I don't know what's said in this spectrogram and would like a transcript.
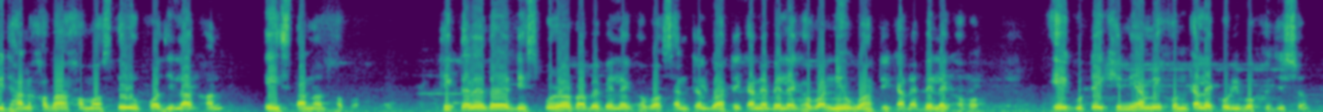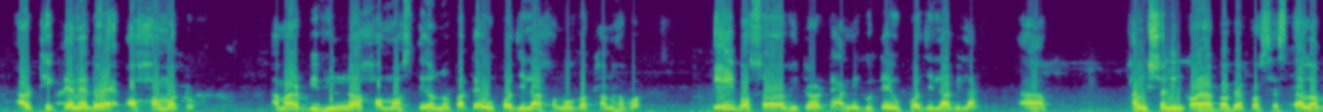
বিধানসভা সমষ্টিৰ উপজিলাখন এই স্থানত হ'ব। ঠিক তেনেদৰে দিছপুৰৰ বাবে বেলেগ হ'ব চেণ্ট্ৰেল গুৱাহাটীৰ কাৰণে বেলেগ হ'ব নিউ গুৱাহাটীৰ কাৰণে বেলেগ হ'ব। এই গোটেইখিনি আমি সোনকালে কৰিব খুজিছোঁ আৰু ঠিক তেনেদৰে অসমতো আমাৰ বিভিন্ন সমষ্টি অনুপাতে উপজিলাসমূহ গঠন হ'ব। এই বছৰৰ ভিতৰতে আমি গোটেই উপজিলাবিলাক ফাংচনিং কৰাৰ বাবে প্ৰচেষ্টা ল'ম।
